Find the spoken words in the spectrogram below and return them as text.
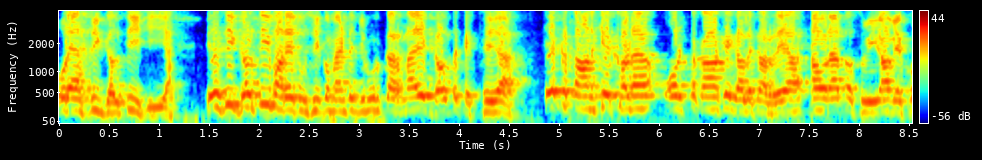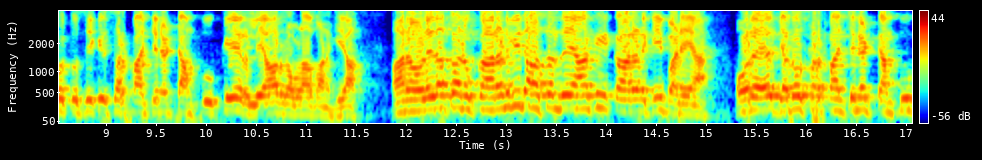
ਔਰ ਇਸ ਦੀ ਗਲਤੀ ਕੀ ਆ? ਇਸ ਦੀ ਗਲਤੀ ਬਾਰੇ ਤੁਸੀਂ ਕਮੈਂਟ ਜ਼ਰੂਰ ਕਰਨਾ, ਇਹ ਗਲਤ ਕਿੱਥੇ ਆ? ਇੱਕ ਤਾਣ ਕੇ ਖੜਾ ਔਰ ਟਕਾ ਕੇ ਗੱਲ ਕਰ ਰਿਹਾ ਔਰ ਇਹ ਤਸਵੀਰਾਂ ਵੇਖੋ ਤੁਸੀਂ ਕਿ ਸਰਪੰਚ ਨੇ ਟੰਪੂ ਘੇਰ ਲਿਆ ਔਰ ਰੌਲਾ ਬਣ ਗਿਆ। ਆ ਰੌਲੇ ਦਾ ਤੁਹਾਨੂੰ ਕਾਰਨ ਵੀ ਦੱਸ ਦਿੰਦੇ ਆ ਕਿ ਕਾਰਨ ਕੀ ਬਣਿਆ ਔਰ ਜਦੋਂ ਸਰਪੰਚ ਨੇ ਟੈਂਪੂ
